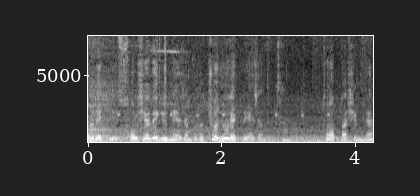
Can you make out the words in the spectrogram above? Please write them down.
Onu bekliyor. Sol şeride girmeyeceğim burada. Çocuğu bekleyeceğim. Tamam. Topla şimdi.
